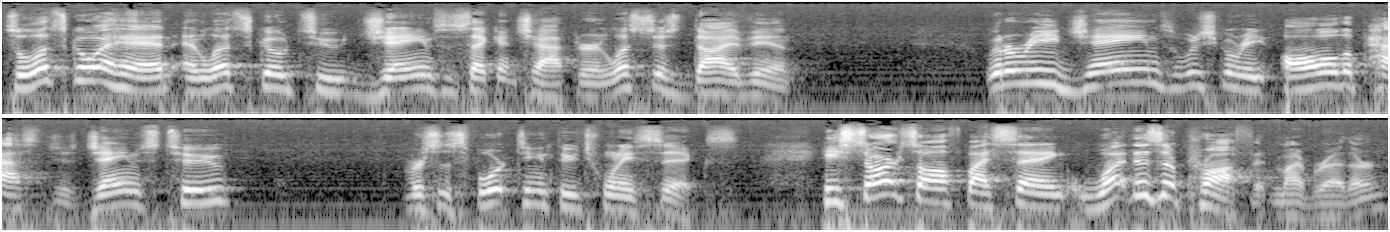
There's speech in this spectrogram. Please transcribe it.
So let's go ahead and let's go to James, the second chapter, and let's just dive in. We're going to read James, we're just going to read all the passages. James 2, verses 14 through 26. He starts off by saying, What does it profit, my brethren?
